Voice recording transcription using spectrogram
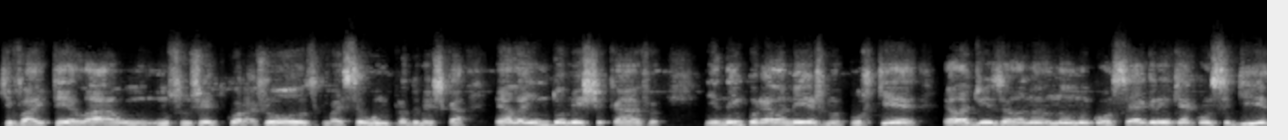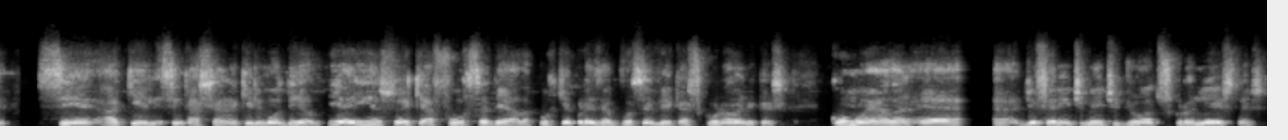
que vai ter lá um, um sujeito corajoso, que vai ser o único para domesticar. Ela é indomesticável. E nem por ela mesma, porque ela diz, ela não, não, não consegue nem quer conseguir ser aquele, se encaixar naquele modelo. E é isso é que é a força dela, porque, por exemplo, você vê que as crônicas, como ela é, é diferentemente de outros cronistas,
